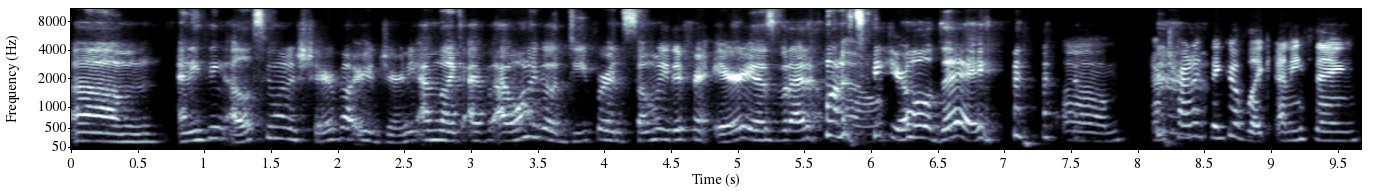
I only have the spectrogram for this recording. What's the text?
Um, anything else you want to share about your journey? I'm like, I, I want to go deeper in so many different areas, but I don't want to no. take your whole day. um, I'm trying to think of like anything.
